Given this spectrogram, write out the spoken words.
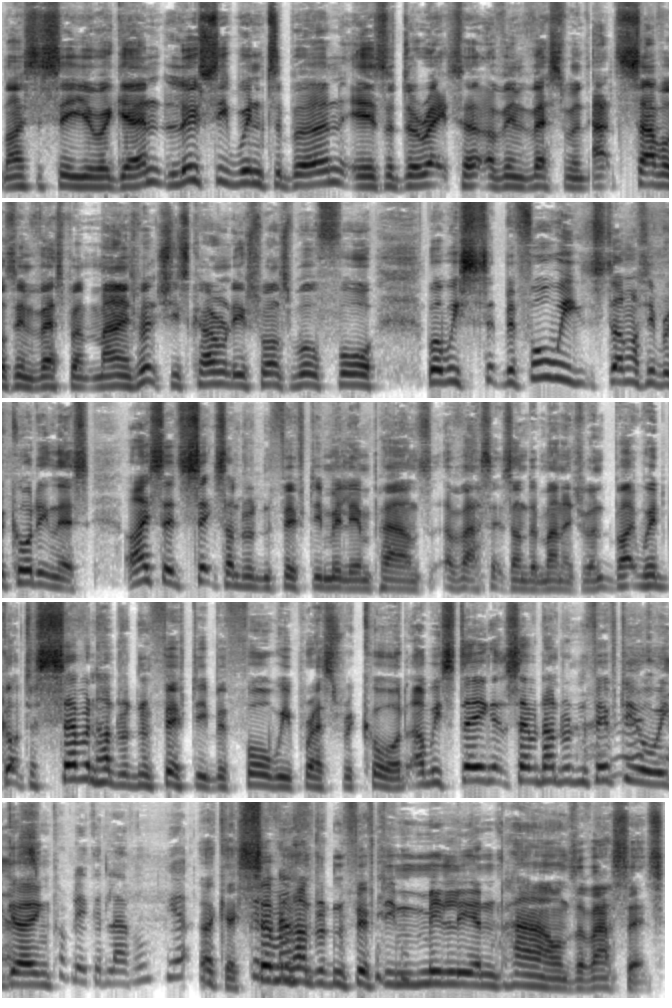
Nice to see you again. Lucy Winterburn is a director of investment at Savills Investment Management. She's currently responsible for well, we before we started recording this, I said 650 million pounds of assets under management, but we'd got to 750 before we pressed record. Are we staying at 750 or are we going? Probably a good level. Yeah. Okay, 750 million pounds of assets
